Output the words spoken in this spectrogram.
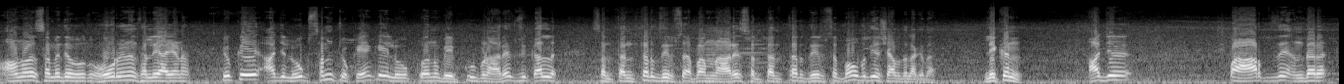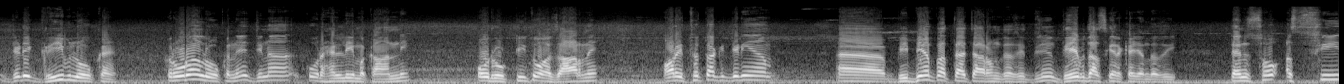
ਆਉਣ ਵਾਲੇ ਸਮੇਂ ਤੇ ਹੋਰ ਇਹਨਾਂ ਥੱਲੇ ਆ ਜਾਣਾ। ਕਿਉਂਕਿ ਅੱਜ ਲੋਕ ਸਮਝ ਚੁੱਕੇ ਹੈ ਕਿ ਲੋਕਾਂ ਨੂੰ ਬੇਵਕੂਫ ਬਣਾ ਰਹੇ। ਤੁਸੀਂ ਕੱਲ ਸੁਤੰਤਰ ਦਿਵਸ, ਆਪਾਂ ਮਨਾ ਰਹੇ ਸੁਤੰਤਰ ਦਿਵਸ, ਬਹੁਤ ਵਧੀਆ ਸ਼ਬਦ ਲੱਗਦਾ। ਲੇਕਿਨ ਅੱਜ ਭਾਰਤ ਦੇ ਅੰਦਰ ਜਿਹੜੇ ਗਰੀਬ ਲੋਕ ਹੈ, ਕਰੋੜਾਂ ਲੋਕ ਨੇ, ਜਿਨ੍ਹਾਂ ਕੋਲ ਰਹਿਣ ਲਈ ਮਕਾਨ ਨਹੀਂ ਉਹ ਰੋਟੀ ਤੋਂ ਆਜ਼ਾਰ ਨੇ, ਔਰ ਇੱਥੋਂ ਤੱਕ ਜਿਹੜੀਆਂ ਬੀਬੀਆਂ ਪਰ ਅਤਿਆਚਾਰ ਹੁੰਦਾ ਸੀ, ਜਿਹਨੂੰ ਦੇਵਦਾਸੀਆਂ ਰੱਖਿਆ ਜਾਂਦਾ ਸੀ 380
